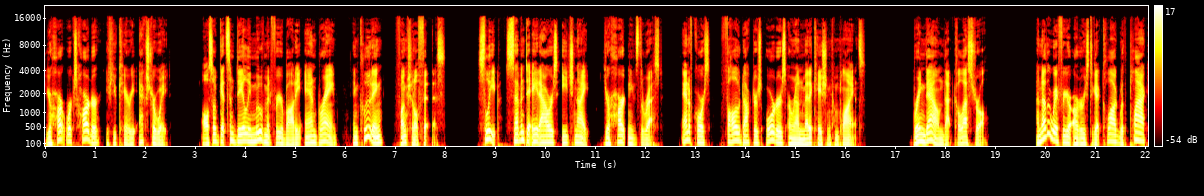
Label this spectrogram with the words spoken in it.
Your heart works harder if you carry extra weight. Also, get some daily movement for your body and brain, including functional fitness. Sleep 7 to 8 hours each night. Your heart needs the rest. And of course, follow doctor's orders around medication compliance. Bring down that cholesterol. Another way for your arteries to get clogged with plaque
